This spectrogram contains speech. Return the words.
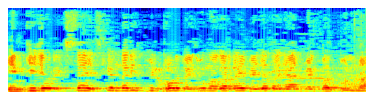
इनकी जो रिक्शा है, इसके अंदर ही पिलखोड़ भेजूँगा अगर नहीं भेजा तो एजाज बेग मत बोलना।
